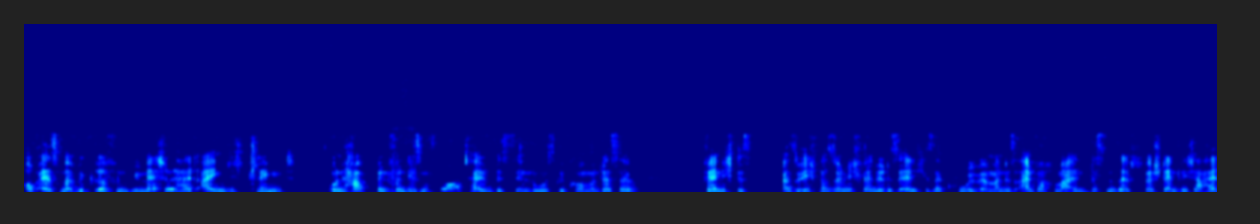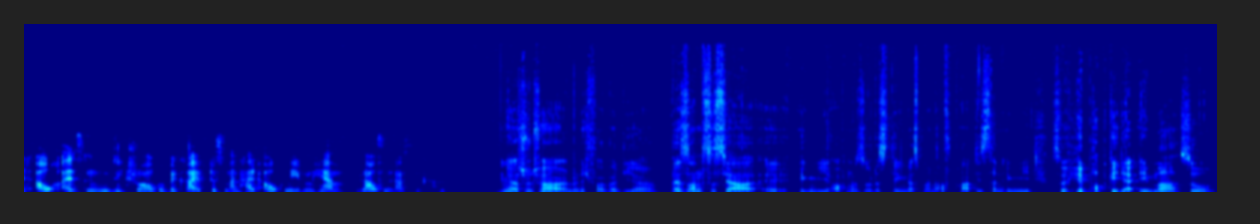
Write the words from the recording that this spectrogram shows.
auch erstmal begriffen, wie Metal halt eigentlich klingt und hab, bin von mhm. diesem Vorteil ein bisschen losgekommen und deshalb fände ich das, also ich persönlich fände das ehrlich gesagt cool, wenn man das einfach mal ein bisschen selbstverständlicher halt auch als ein Musikgenre begreift, das man halt auch nebenher laufen lassen kann. Ja, total, bin ich voll bei dir. Weil sonst ist ja äh, irgendwie auch nur so das Ding, dass man auf Partys dann irgendwie so Hip-Hop geht ja immer so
